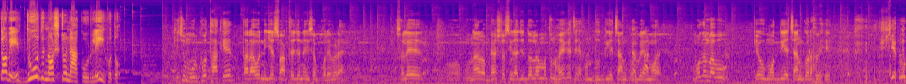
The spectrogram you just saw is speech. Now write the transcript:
তবে দুধ নষ্ট না করলেই হতো। কিছু মূর্খ থাকে তারা ও নিজের স্বার্থের জন্য এইসব করে বেড়ায়। আসলে ওনার অভ্যাস তো সিরাজউদ্দৌলার মতন হয়ে গেছে এখন দুধ দিয়ে চান করবেন ম- মদনবাবু কেউ মদ দিয়ে চান করাবে কেউ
